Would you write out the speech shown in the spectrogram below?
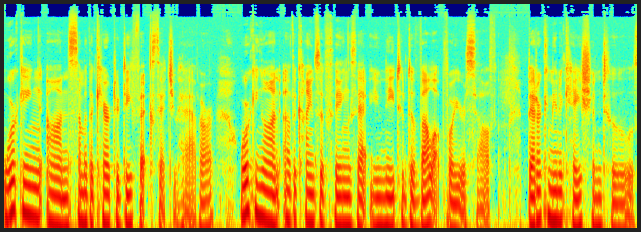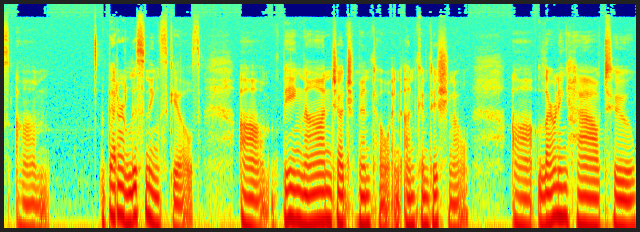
working on some of the character defects that you have or working on other kinds of things that you need to develop for yourself. Better communication tools um, better listening skills um, being non-judgmental and unconditional uh, learning how to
